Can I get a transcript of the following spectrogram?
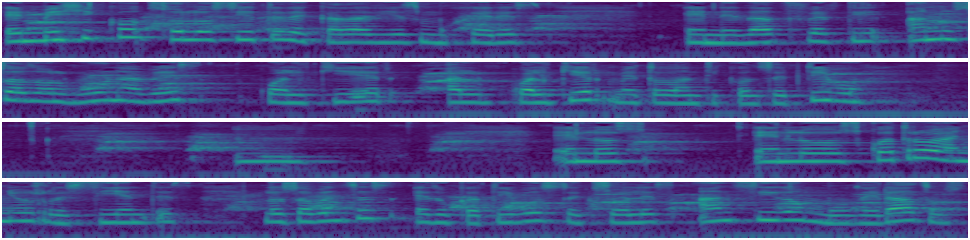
En México, solo 7 de cada 10 mujeres en edad fértil han usado alguna vez cualquier, cualquier método anticonceptivo. Mm. En los, en los cuatro años recientes, los avances educativos sexuales han sido moderados.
